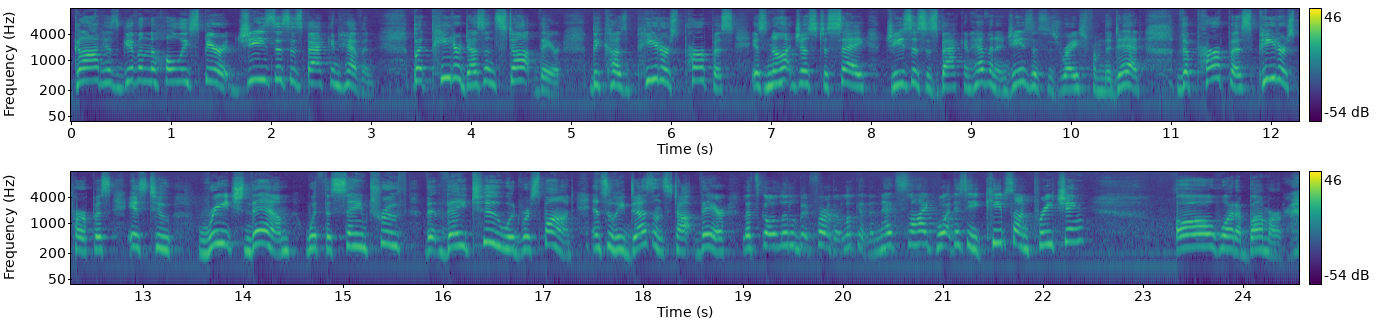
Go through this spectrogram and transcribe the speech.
God has given the Holy Spirit. Jesus is back in heaven. But Peter doesn't stop there because Peter's purpose is not just to say Jesus is back in heaven and Jesus is raised from the dead. The purpose, Peter's purpose, is to reach them with the same truth that they too would respond. And so he doesn't stop there. Let's go a little bit further. Look at the next slide. What does he? He keeps on preaching. Oh, what a bummer.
